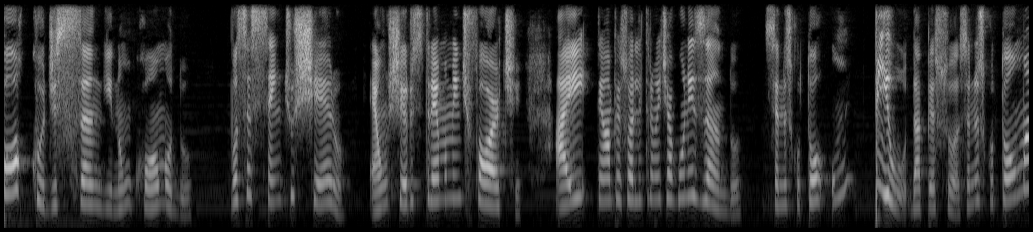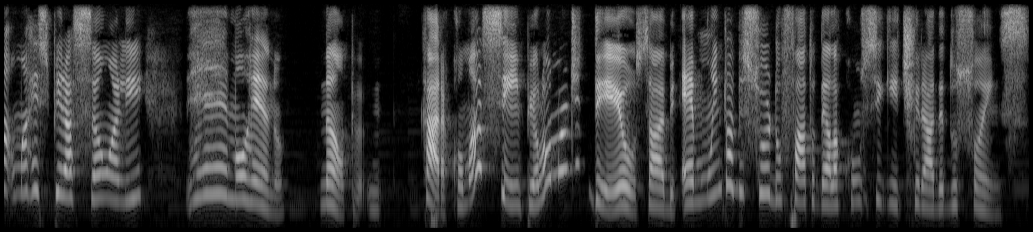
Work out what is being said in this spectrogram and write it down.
pouco de sangue num cômodo, você sente o cheiro. É um cheiro extremamente forte. Aí tem uma pessoa literalmente agonizando. Você não escutou um pio da pessoa. Você não escutou uma, uma respiração ali, é, morrendo. Não. Cara, como assim? Pelo amor de Deus, sabe? É muito absurdo o fato dela conseguir tirar deduções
